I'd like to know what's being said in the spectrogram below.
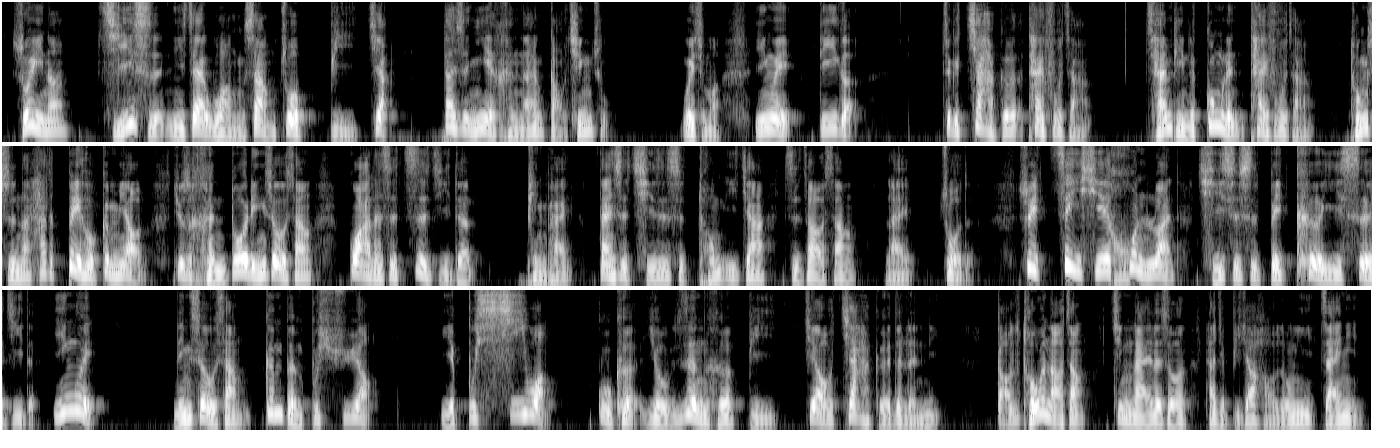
所以呢，即使你在网上做比价，但是你也很难搞清楚为什么？因为第一个，这个价格太复杂，产品的功能太复杂。同时呢，它的背后更妙，就是很多零售商挂的是自己的品牌，但是其实是同一家制造商来做的，所以这些混乱其实是被刻意设计的，因为零售商根本不需要，也不希望顾客有任何比较价格的能力，搞得头昏脑胀，进来的时候他就比较好，容易宰你。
